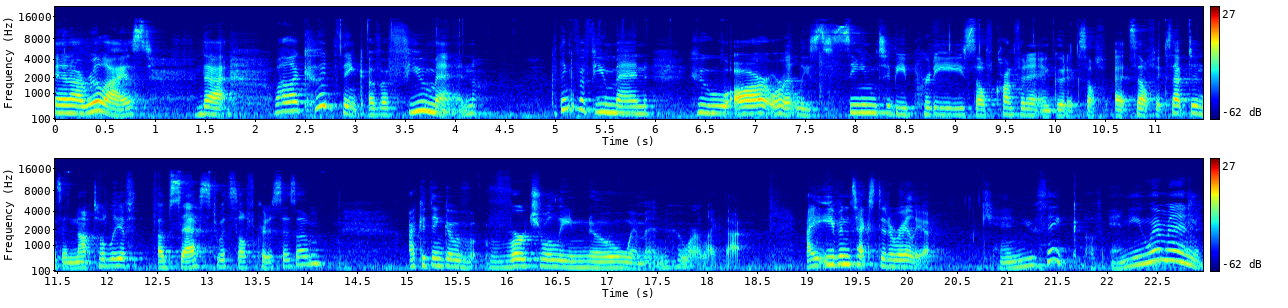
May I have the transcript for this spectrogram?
And I realized that while I could think of a few men, I could think of a few men who are, or at least seem to be, pretty self confident and good at self acceptance and not totally obsessed with self criticism. I could think of virtually no women who are like that. I even texted Aurelia, can you think of any women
